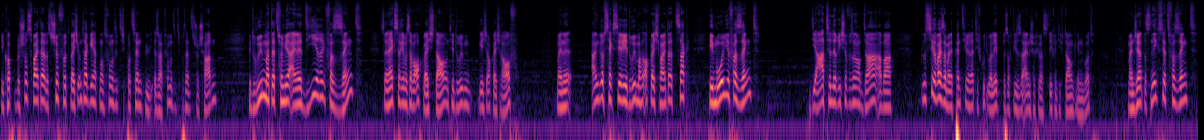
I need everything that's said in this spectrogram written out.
Hier kommt ein Beschuss weiter. Das Schiff wird gleich untergehen. Hat noch 75%, also hat 75% schon Schaden. Hier drüben hat jetzt von mir eine Diere versenkt. Sein Hexarium ist aber auch gleich down. Und hier drüben gehe ich auch gleich rauf. Meine Angriffshexserie drüben macht auch gleich weiter. Zack. Hemolie versenkt. Die Artillerieschiffe sind noch da, aber lustigerweise haben meine Pentiere relativ gut überlebt, bis auf dieses eine Schiff, was definitiv down gehen wird. Mein Gen hat das nächste jetzt versenkt.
